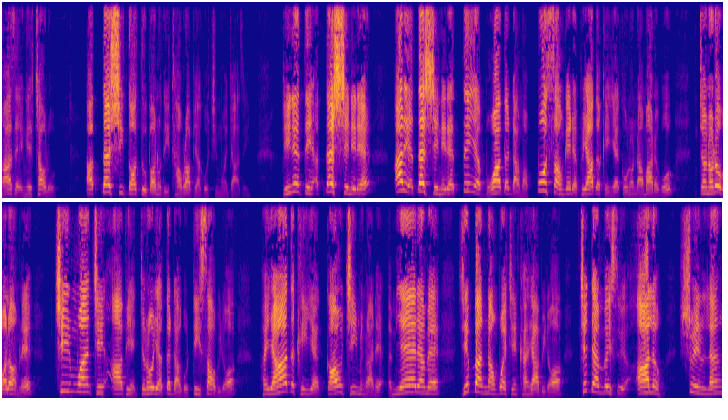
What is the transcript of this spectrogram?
150အငယ်6လို့အသက်ရှိသောသူပေါင်းတို့ဒီထာဝရဘုရားကိုချီးမွမ်းကြစေဒီနေ့သင်အသက်ရှင်နေတဲ့အဲ့ဒီအသက်ရှင်နေတဲ့သင်ရဲ့ဘဝတက်တာမှာပို့ဆောင်ခဲ့တဲ့ဘုရားသခင်ရဲ့ဂုဏ်တော်နာမတော်ကိုကျွန်တော်တို့ဘာလို့မလဲချီးမွမ်းခြင်းအပြင်ကျွန်တော်ရဲ့တက်တာကိုတိဆောက်ပြီးတော့ဘုရားသခင်ရဲ့ကောင်းချီးမင်္ဂလာနဲ့အမြဲတမ်းပဲရစ်ပတ်နှောင်ပွဲခြင်းခံရပြီးတော့ချစ်တဲ့မိတ်ဆွေအားလုံးရှင်လန်း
